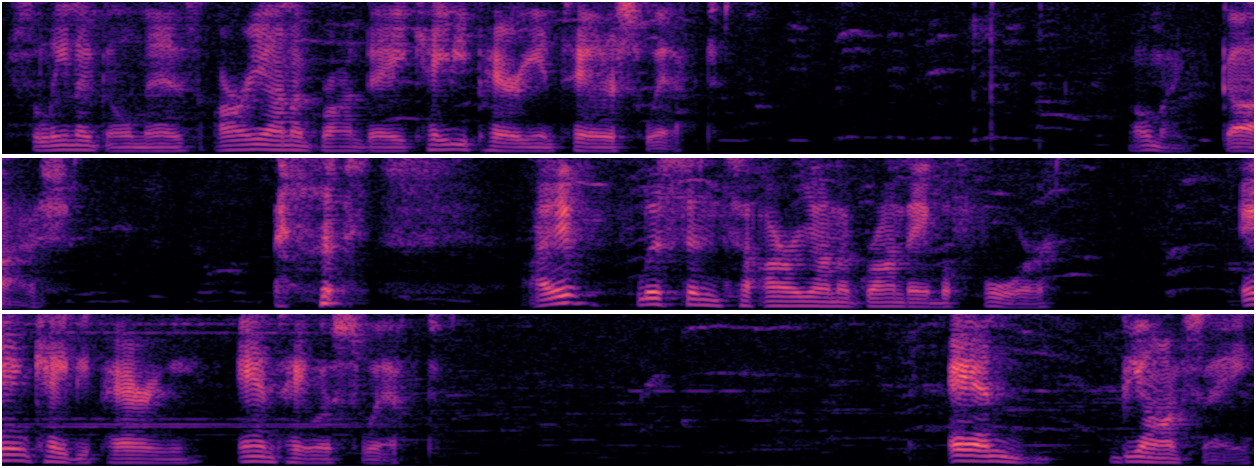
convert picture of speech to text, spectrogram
Selena Gomez, Ariana Grande, Katy Perry, and Taylor Swift. Oh my gosh. I've listened to Ariana Grande before, and Katy Perry, and Taylor Swift, and Beyonce.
